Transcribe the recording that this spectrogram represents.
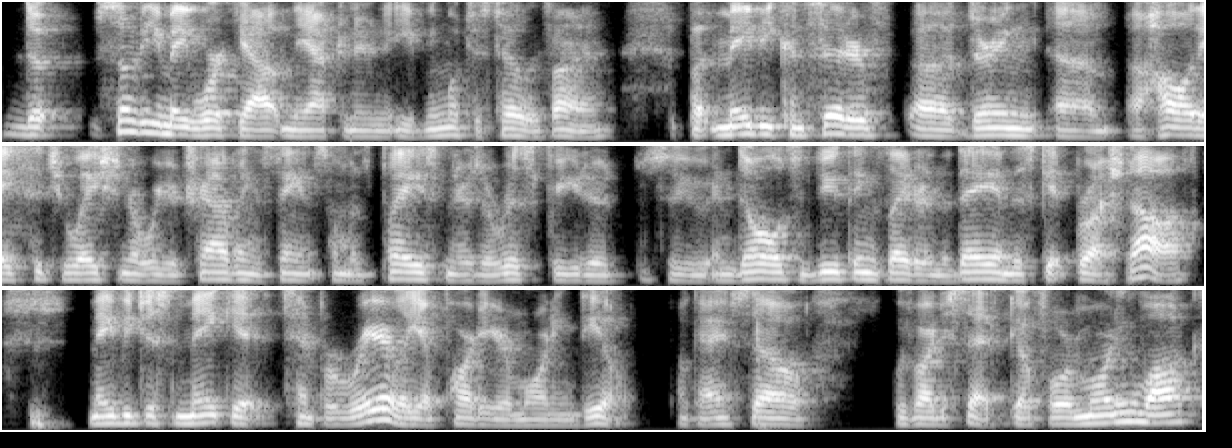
the some of you may work out in the afternoon and evening, which is totally fine, but maybe consider uh, during um, a holiday situation or where you're traveling and staying at someone's place and there's a risk for you to to indulge and do things later in the day and this get brushed off, maybe just make it temporarily a part of your morning deal Okay. So we've already said go for a morning walk.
